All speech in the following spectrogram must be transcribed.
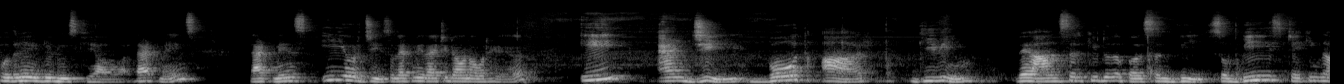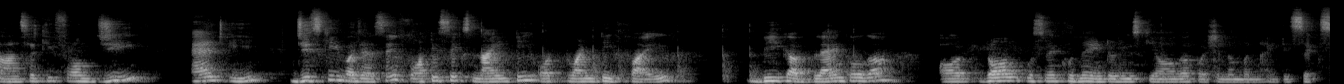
खुद ने इंट्रोड्यूस किया होगा that means that means E और G so let me write it down over here E and G both are giving their answer key to the person B. So B is taking the answer key from G and E जिसकी वजह से 46, 90 और 25 B का ब्लैंक होगा और रॉन्ग उसने खुद ने इंट्रोड्यूस किया होगा question number 96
